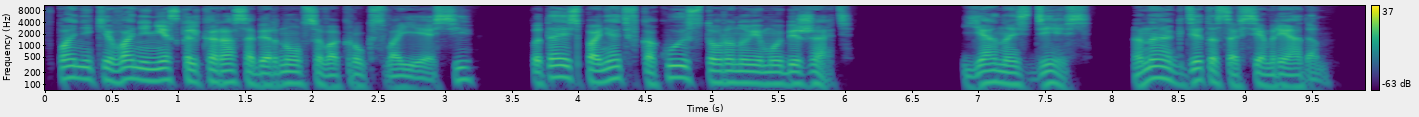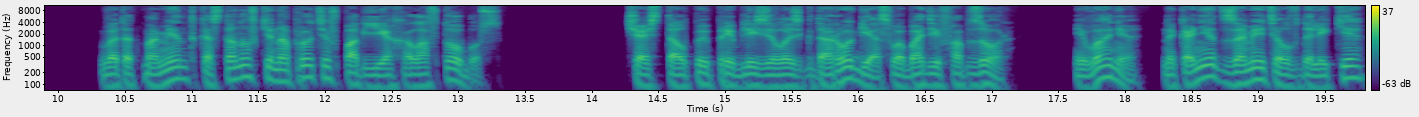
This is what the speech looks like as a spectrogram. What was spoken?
В панике Ваня несколько раз обернулся вокруг своей оси, пытаясь понять, в какую сторону ему бежать. Яна здесь, она где-то совсем рядом. В этот момент к остановке напротив подъехал автобус. Часть толпы приблизилась к дороге, освободив обзор, и Ваня, наконец, заметил вдалеке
